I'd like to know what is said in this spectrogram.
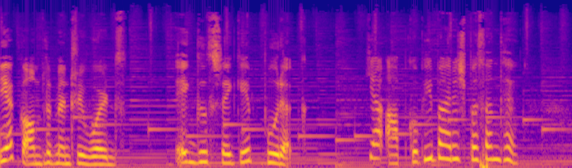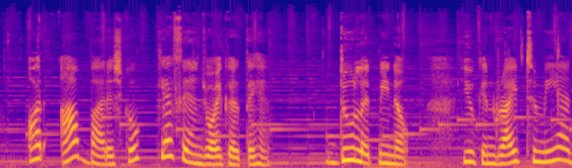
या कॉम्प्लीमेंट्री वर्ड्स एक दूसरे के पूरक। क्या आपको भी बारिश पसंद है? और आप बारिश को कैसे एंजॉय करते हैं? Do let me know you can write to me at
